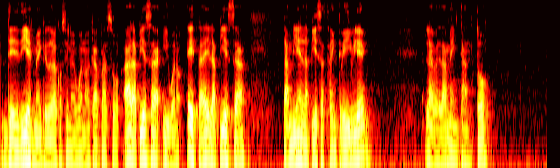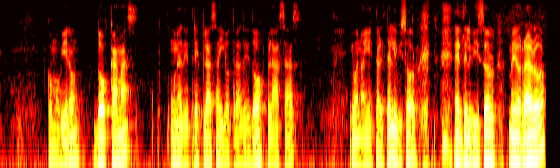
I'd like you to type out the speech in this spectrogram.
de 10 me quedó la cocina. Bueno, acá paso a la pieza y bueno, esta es la pieza. También la pieza está increíble. La verdad me encantó. Como vieron, dos camas. una de tres plazas y otra de dos plazas. Y bueno, ahí está el televisor. el televisor medio raro.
